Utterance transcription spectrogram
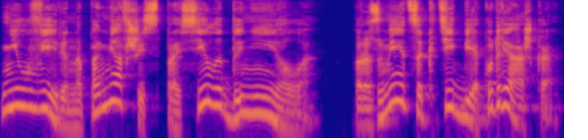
Неуверенно помявшись, спросила Даниэла. Разумеется, к тебе, кудряшка.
